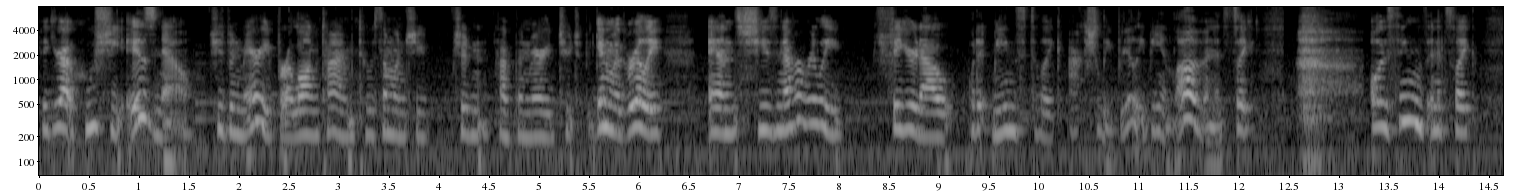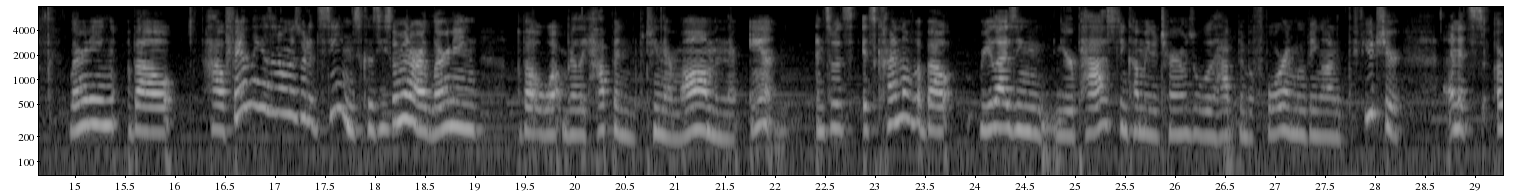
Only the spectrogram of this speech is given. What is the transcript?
figure out who she is now. She's been married for a long time to someone she shouldn't have been married to to begin with, really, and she's never really figured out what it means to like actually really be in love. And it's like all these things. And it's like learning about how family isn't always what it seems because these women are learning about what really happened between their mom and their aunt. And so it's it's kind of about realizing your past and coming to terms with what happened before and moving on to the future. And it's a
